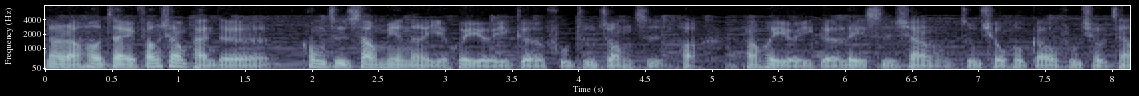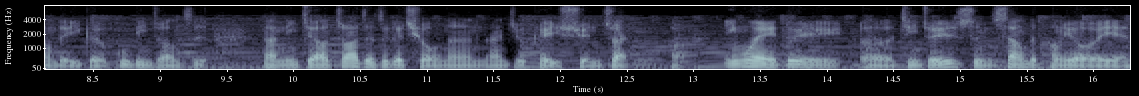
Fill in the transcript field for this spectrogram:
那然后在方向盘的控制上面呢，也会有一个辅助装置，哈，它会有一个类似像足球或高尔夫球这样的一个固定装置。那你只要抓着这个球呢，那就可以旋转，好，因为对呃颈椎损伤的朋友而言，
